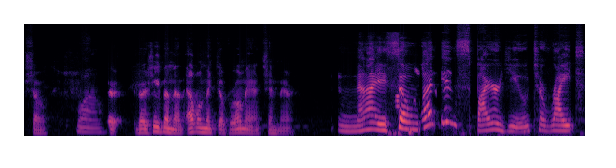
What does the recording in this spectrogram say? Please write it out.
So wow, there, there's even an element of romance in there. Nice. So, what inspired you to write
